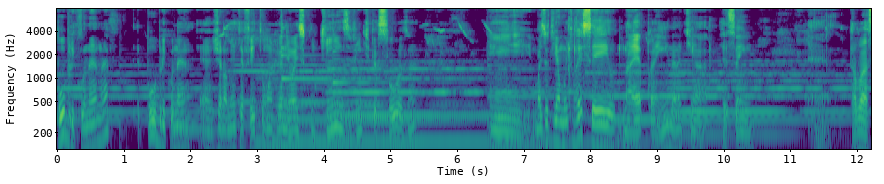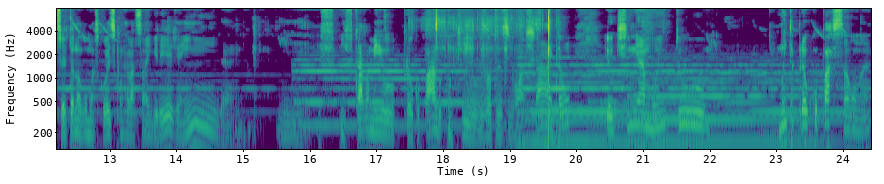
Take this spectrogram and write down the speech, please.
público, né, não é, é público, né, é, geralmente é feito umas reuniões com 15, 20 pessoas, né, e, mas eu tinha muito receio na época ainda, né? Tinha recém. Estava é, acertando algumas coisas com relação à igreja ainda. E, e, ficava meio preocupado com o que os outros iam achar. Então eu tinha muito. Muita preocupação, né?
